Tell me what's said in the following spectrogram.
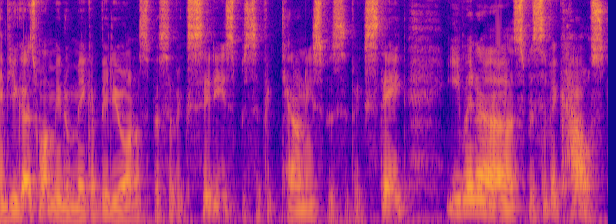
If you guys want me to make a video on a specific city, specific county, specific state, even a specific house,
